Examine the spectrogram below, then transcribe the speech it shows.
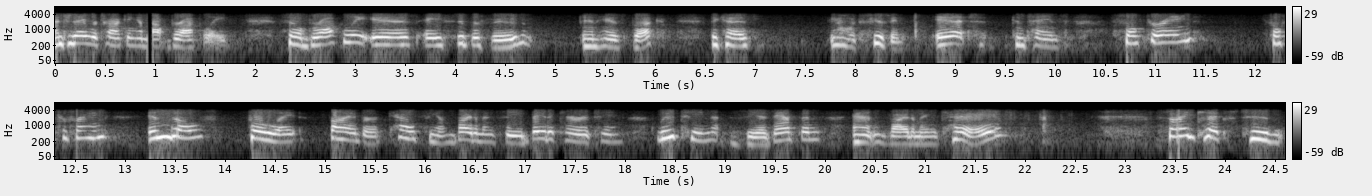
And today we're talking about broccoli. So, broccoli is a superfood in his book because, oh, excuse me, it contains sulforaphane, sulforaphane, indoles, folate, fiber, calcium, vitamin C, beta carotene, lutein, zeaxanthin, and vitamin K. Sidekicks to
